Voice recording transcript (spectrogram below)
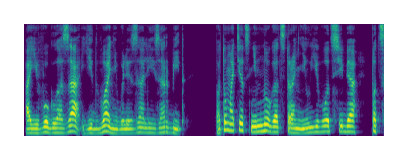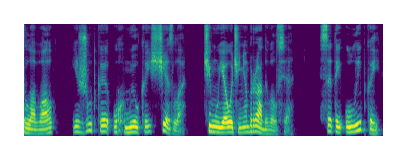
а его глаза едва не вылезали из орбит. Потом отец немного отстранил его от себя, поцеловал, и жуткая ухмылка исчезла, чему я очень обрадовался. С этой улыбкой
